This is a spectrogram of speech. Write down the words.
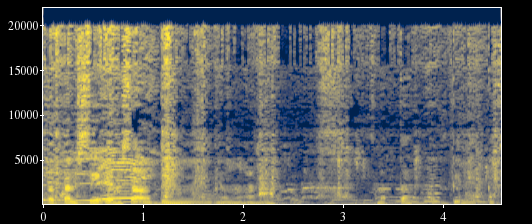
Tatalsikan sa ating mata pag pinipis.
